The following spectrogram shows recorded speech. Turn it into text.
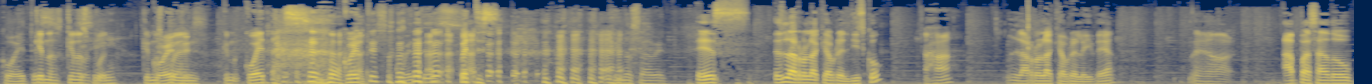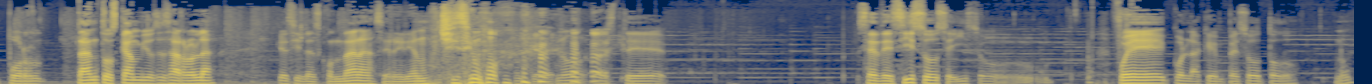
¿Cohetes? ¿Qué nos, qué nos, Sí. pue- qué nos Cohetes. pueden...? qué no- cohetes. ¿Cohetes? Cohetes. Cohetes. Que no saben. Es, es la rola que abre el disco. Ajá. La rola que abre la idea. Eh, ha pasado por tantos cambios esa rola que si les contara se reirían muchísimo. Ok. ¿no? Este se deshizo, se hizo fue con la que empezó todo, ¿no?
